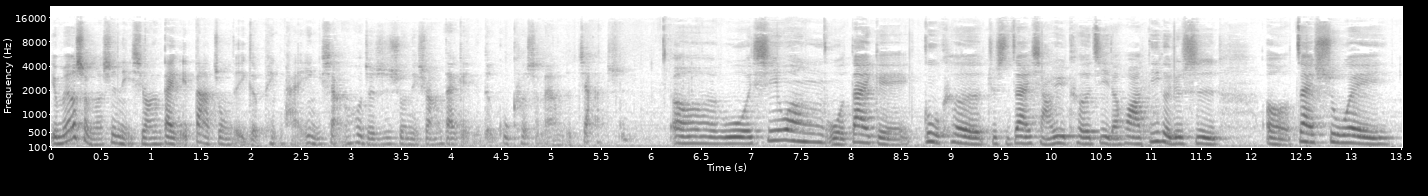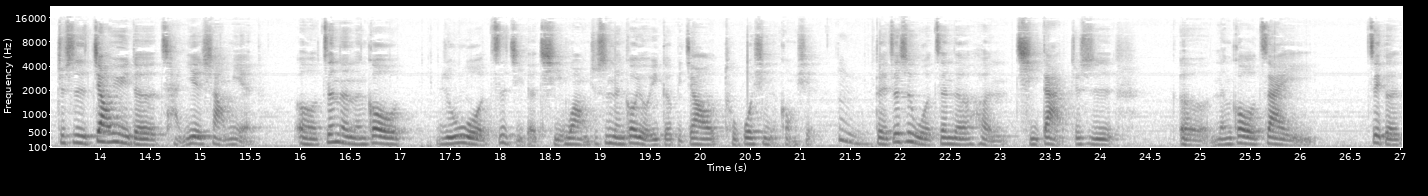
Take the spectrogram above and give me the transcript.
有没有什么是你希望带给大众的一个品牌印象，或者是说你希望带给你的顾客什么样的价值？呃，我希望我带给顾客，就是在享誉科技的话，第一个就是呃在数位就是教育的产业上面，呃真的能够如我自己的期望，就是能够有一个比较突破性的贡献。嗯，对，这是我真的很期待，就是呃能够在。这个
